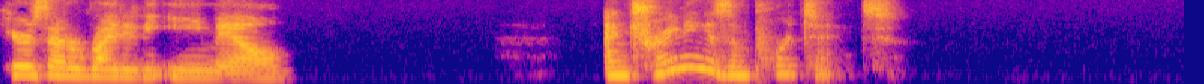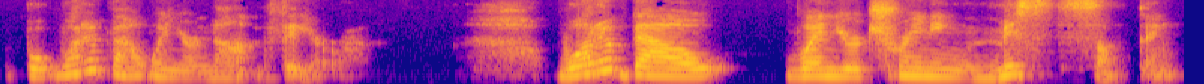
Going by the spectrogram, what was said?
here's how to write an email. And training is important. But what about when you're not there? What about when your training missed something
